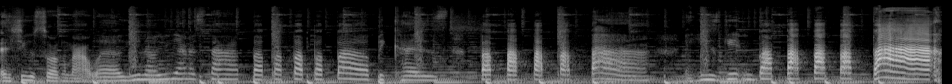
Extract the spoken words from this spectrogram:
and she was talking about, well, you know, you gotta stop, ba ba ba ba ba, because ba ba ba ba ba, and he's getting ba ba ba ba ba,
